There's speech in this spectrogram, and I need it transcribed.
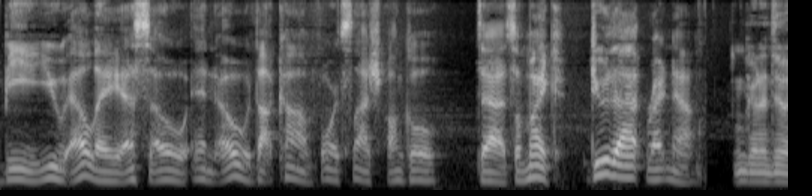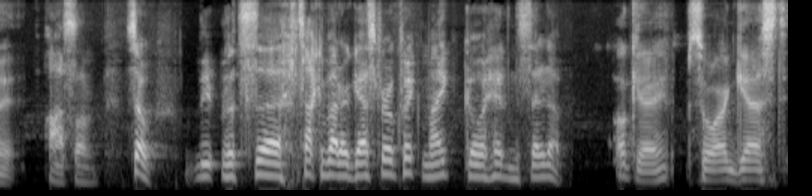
B U L A S O N O dot com forward slash Uncle Dad. So Mike, do that right now. I'm gonna do it. Awesome. So let's uh, talk about our guest real quick. Mike, go ahead and set it up. Okay. So our guest,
